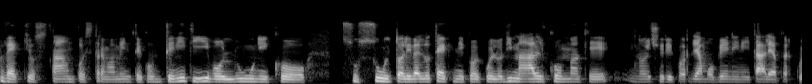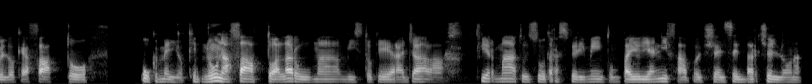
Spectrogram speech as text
vecchio stampo estremamente contenitivo, l'unico sussulto a livello tecnico è quello di Malcolm che noi ci ricordiamo bene in Italia per quello che ha fatto o meglio che non ha fatto alla Roma, visto che era già firmato il suo trasferimento un paio di anni fa, poi scelse il Barcellona,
